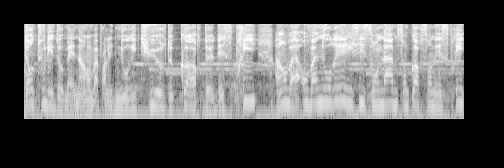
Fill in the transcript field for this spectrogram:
dans tous les domaines. hein. On va parler de nourriture, de corps, de- d'esprit. hein. on va on va nourrir ici son âme, son corps, son esprit.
